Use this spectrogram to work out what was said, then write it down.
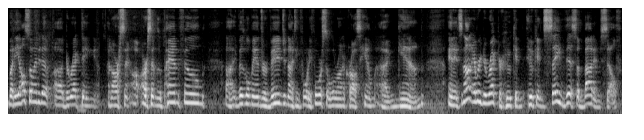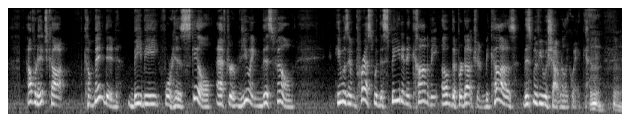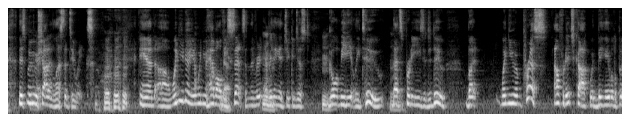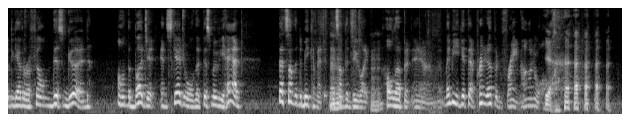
But he also ended up uh, directing an Arsene, Arsene Lupin film, uh, Invisible Man's Revenge in 1944. So we'll run across him again. And it's not every director who can who can say this about himself. Alfred Hitchcock commended Beebe for his skill after viewing this film. He was impressed with the speed and economy of the production because this movie was shot really quick. Mm, mm. this movie was shot in less than two weeks. and uh, when you know, you know, when you have all these Yeah. sets and every, mm-hmm. everything that you can just mm-hmm. go immediately to, that's mm-hmm. pretty easy to do. But when you impress Alfred Hitchcock with being able to put together a film this good on the budget and schedule that this movie had, that's something to be commended. That's mm-hmm. something to like mm-hmm. hold up and, and maybe you get that printed up and framed, hung on your wall. Yeah.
